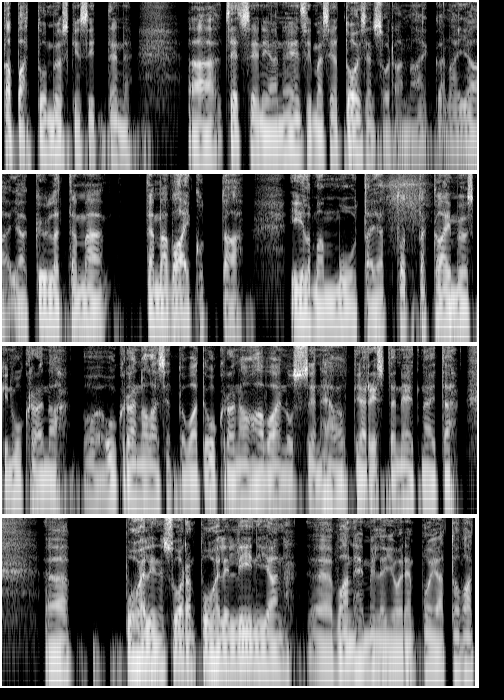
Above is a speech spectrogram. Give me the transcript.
tapahtuu myöskin sitten Tsetseenian ensimmäisen ja toisen sodan aikana. Ja, ja kyllä tämä, tämä vaikuttaa ilman muuta ja totta kai myöskin Ukraina, ukrainalaiset ovat, Ukraina on havainnut sen, he ovat järjestäneet näitä puhelin, suoran puhelinlinjan vanhemmille, joiden pojat ovat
